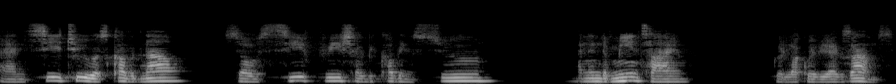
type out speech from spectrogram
and C2 was covered now, so C3 shall be coming soon. And in the meantime, good luck with your exams.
